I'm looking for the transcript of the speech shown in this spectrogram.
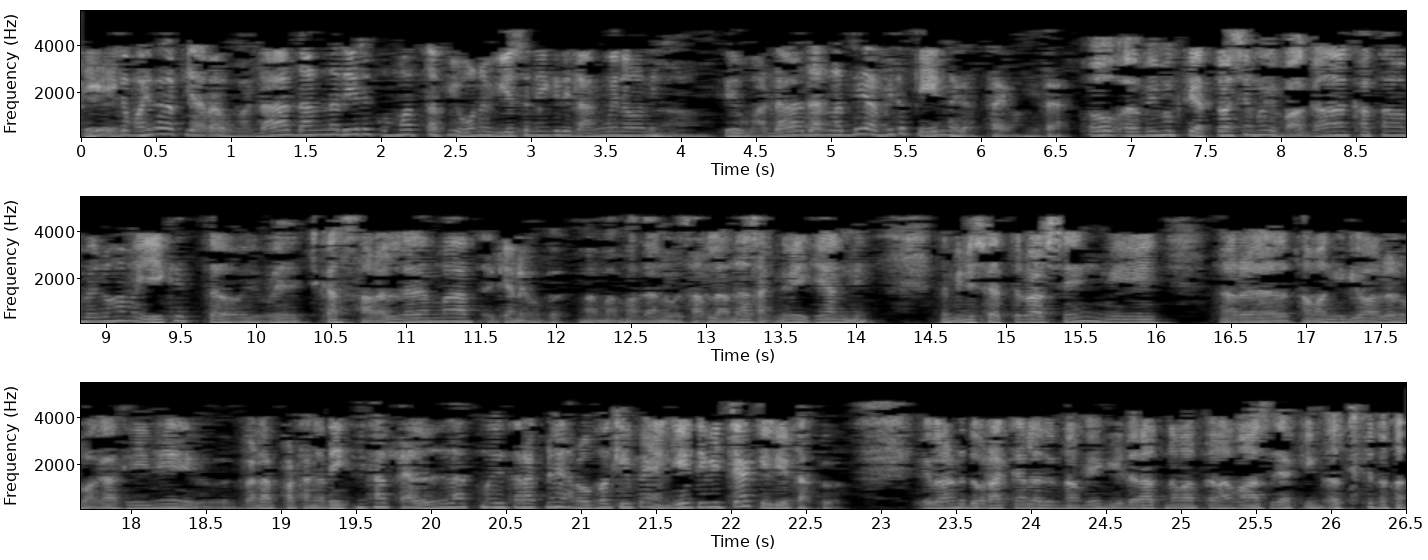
ඒක මම හිතන්නේ අපි අර වඩා දන්න දේට කොහොමත් අපි ඕන ව්‍යසනයකදී ලං වෙනවනේ. ඒ වඩා දන්න දේ අපිට පේන්න ගත්තා මම හිතන්නේ. ඔව් විමුක්තිය අත්වශයෙන්ම ওই වගා කතාව බැලුවම ඒකෙත් ඔය ටිකක් සරලම කියන්නේ ඔබ මම දන්න ඔය සරල අදහසක් නෙවෙයි කියන්නේ. මිනිස්සු අත්‍තර වශයෙන් මේ අර තමන්ගේ ගෙවල් වල වගා කිරීමේ වැඩක් පටන් ගන්න එක නිකන් පැල්ලක්ම විතරක් නෙවෙයි අර ඔබ කියපු ඇඟේ තිබිච්චක් එළියට අපුවා. ඒගොල්ලන්ට දොරක් කරලා දුන්නා වගේ ගෙදරත් නවත්තලා මාසයක් ඉඳලා වෙනවා.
